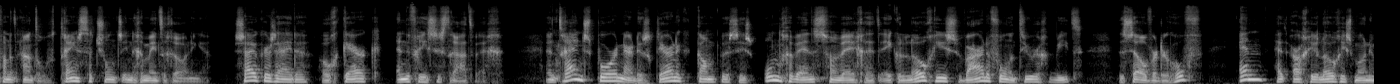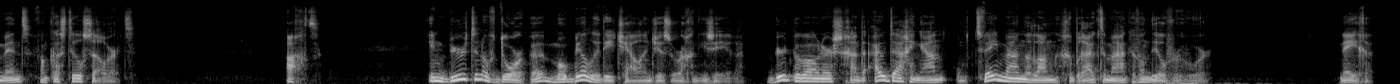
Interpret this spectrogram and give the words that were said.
van het aantal treinstations in de gemeente Groningen. Suikerzijde, Hoogkerk en de Friese Straatweg. Een treinspoor naar de Zernike campus is ongewenst vanwege het ecologisch waardevol natuurgebied, de Selwerderhof en het archeologisch monument van kasteel Selwerd. 8. In buurten of dorpen mobility challenges organiseren. Buurtbewoners gaan de uitdaging aan om twee maanden lang gebruik te maken van deelvervoer. 9.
